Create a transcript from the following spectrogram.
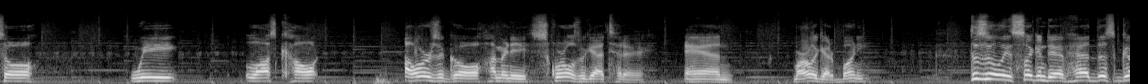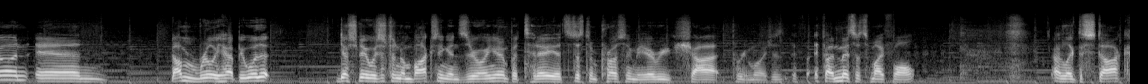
So we lost count hours ago how many squirrels we got today and Marley got a bunny. This is only the second day I've had this gun and I'm really happy with it. Yesterday was just an unboxing and zeroing it, but today it's just impressing me every shot pretty much. If, if I miss, it's my fault. I like the stock,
